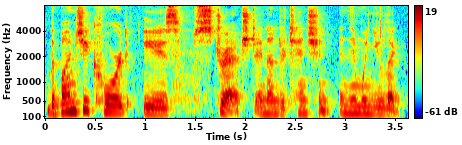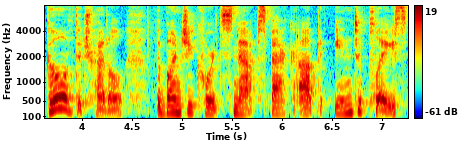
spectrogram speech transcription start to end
the bungee cord is stretched and under tension. And then when you let go of the treadle, the bungee cord snaps back up into place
